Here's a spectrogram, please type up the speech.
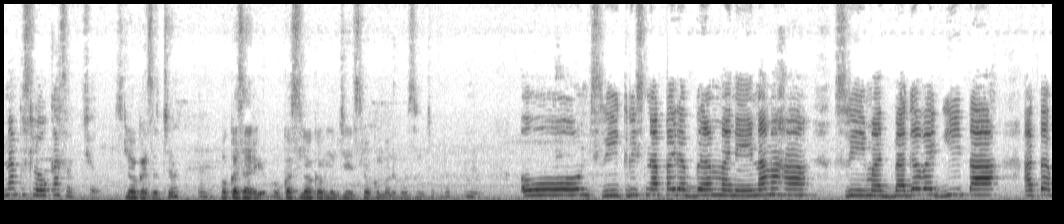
నాకు శ్లోకాస్ వచ్చు. శ్లోకాస్ వచ్చా? ఒక్కసారి ఒక శ్లోకం నుంచి శ్లోకం మన కోసం చెప్పరు? ఓం శ్రీకృష్ణ పరబ్రహ్మణే నమ. శ్రీమద్భగవద్గీత అత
